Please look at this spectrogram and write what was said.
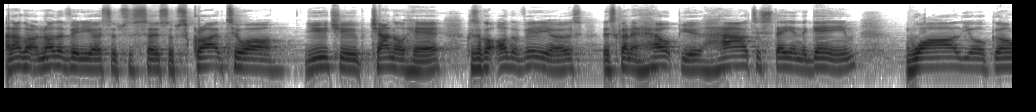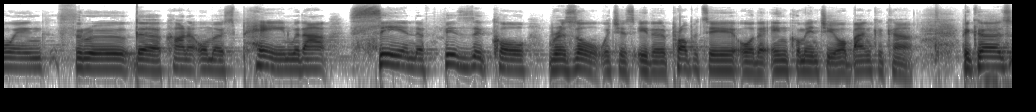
And I've got another video, so, subscribe to our YouTube channel here because I've got other videos that's going to help you how to stay in the game while you're going through the kind of almost pain without seeing the physical result, which is either the property or the income into your bank account. Because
